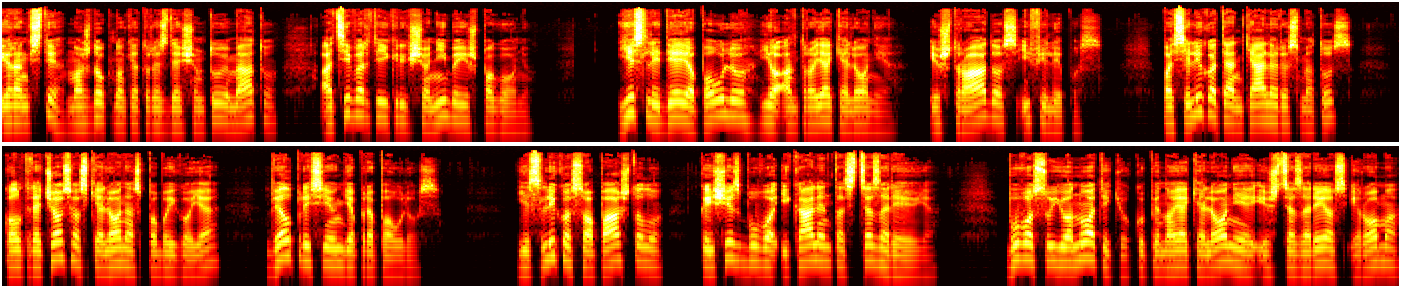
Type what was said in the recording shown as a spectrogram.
ir anksti, maždaug nuo 40 metų, atsivertė į krikščionybę iš pagonių. Jis lydėjo Paulių jo antroje kelionėje - iš Troados į Filipus. Pasiliko ten keliarius metus, kol trečiosios kelionės pabaigoje vėl prisijungė prie Pauliaus. Jis liko su apaštalu, kai šis buvo įkalintas Cezarėjoje. Buvo su juo nuotikiu kupinoje kelionėje iš Cezarėjos į Romą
